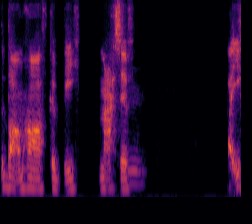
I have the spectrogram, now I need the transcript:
the bottom half could be massive. Mm. Like you,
